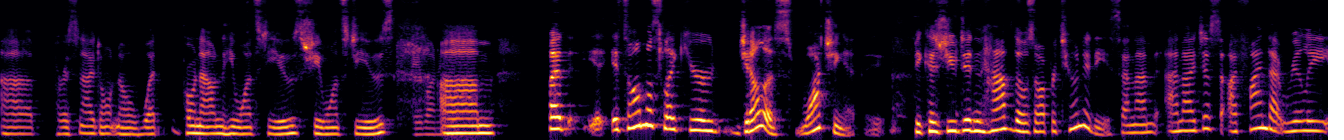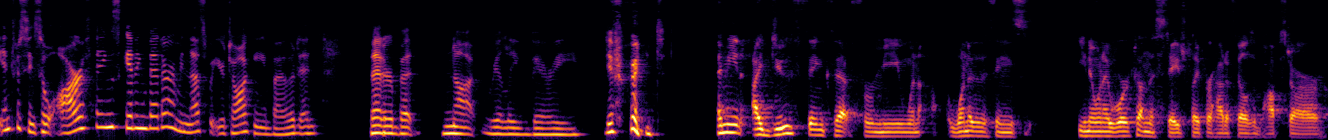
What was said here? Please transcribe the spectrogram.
uh person. I don't know what pronoun he wants to use she wants to use. Um but it's almost like you're jealous watching it because you didn't have those opportunities. And i'm and i just i find that really interesting. So are things getting better? I mean that's what you're talking about and better but not really very different I mean, I do think that for me, when one of the things, you know, when I worked on the stage play for How to Fail as a Pop Star,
